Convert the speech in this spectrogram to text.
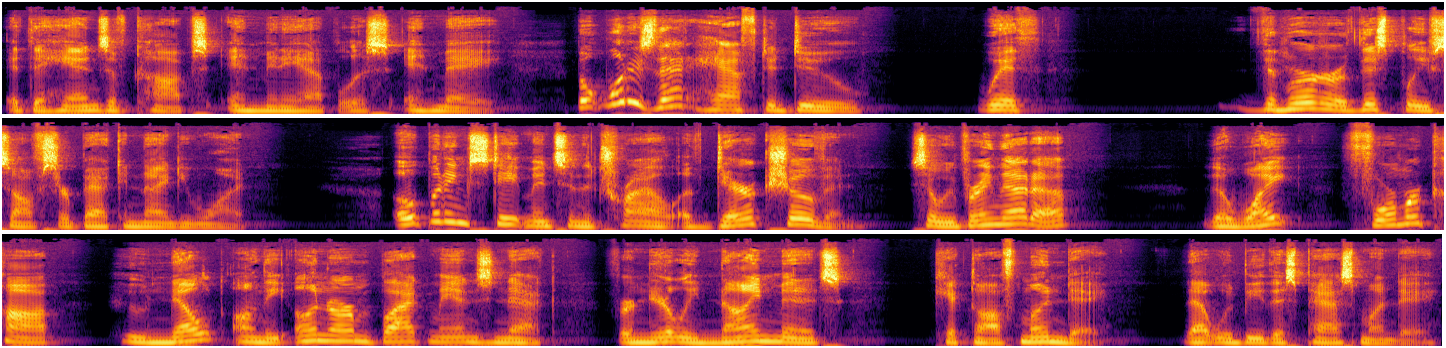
at the hands of cops in Minneapolis in May. But what does that have to do with the murder of this police officer back in 91? Opening statements in the trial of Derek Chauvin, so we bring that up, the white former cop who knelt on the unarmed black man's neck for nearly nine minutes, kicked off Monday. That would be this past Monday.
